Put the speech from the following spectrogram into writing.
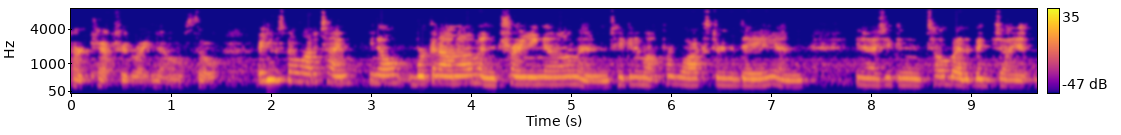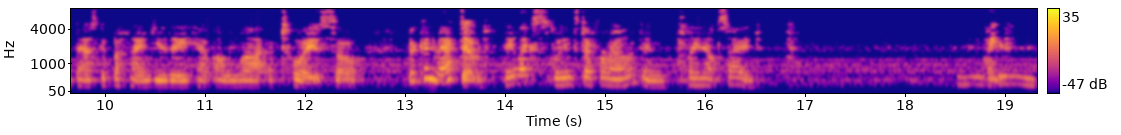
heart captured right now. So I do spend a lot of time, you know, working on them and training them and taking them out for walks during the day. And you know, as you can tell by the big giant basket behind you, they have a lot of toys. So they're kind of active. They like swinging stuff around and playing outside. Pipe.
